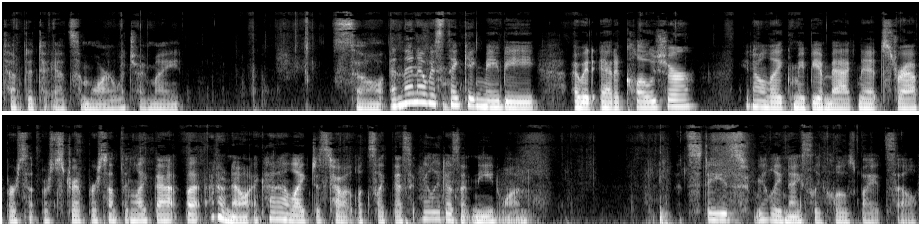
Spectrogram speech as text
Tempted to add some more, which I might. So, and then I was thinking maybe I would add a closure, you know, like maybe a magnet strap or, or strip or something like that. But I don't know. I kind of like just how it looks like this. It really doesn't need one stays really nicely closed by itself.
